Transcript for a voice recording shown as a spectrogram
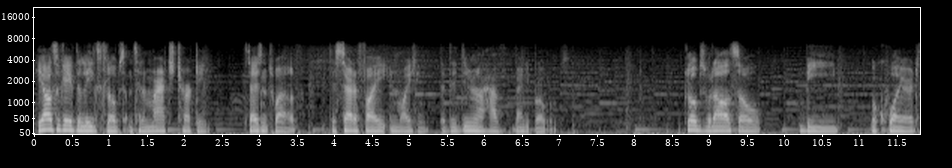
He also gave the league's clubs until March 30, 2012 to certify in writing that they do not have bounty programs. Clubs would also be required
